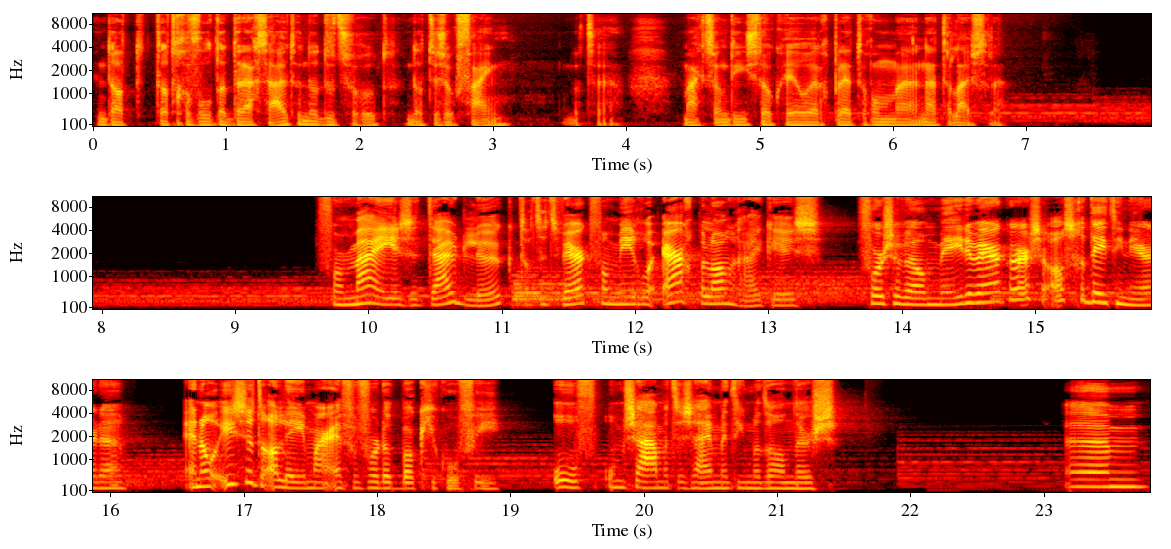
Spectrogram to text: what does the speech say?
En dat, dat gevoel, dat draagt ze uit en dat doet ze goed. Dat is ook fijn. Dat uh, maakt zo'n dienst ook heel erg prettig om naar te luisteren. Voor mij is het duidelijk dat het werk van Merel erg belangrijk is. Voor zowel medewerkers als gedetineerden. En al is het alleen maar even voor dat bakje koffie. Of om samen te zijn met iemand anders. Um,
